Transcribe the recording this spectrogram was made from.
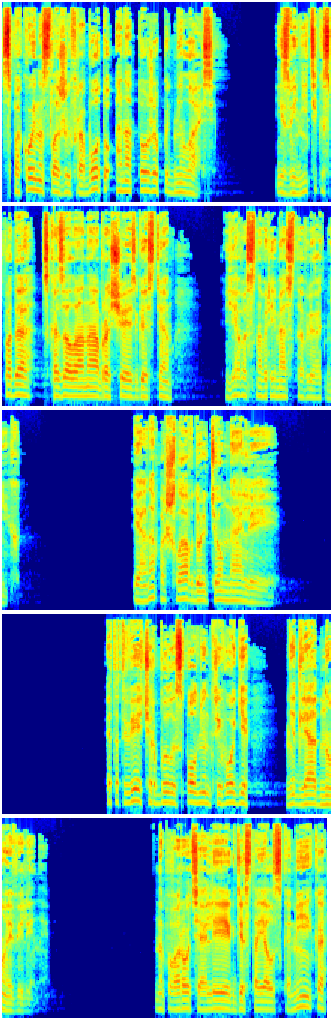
спокойно сложив работу, она тоже поднялась. «Извините, господа», — сказала она, обращаясь к гостям, — «я вас на время оставлю одних». И она пошла вдоль темной аллеи. Этот вечер был исполнен тревоги не для одной Эвелины. На повороте аллеи, где стояла скамейка,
